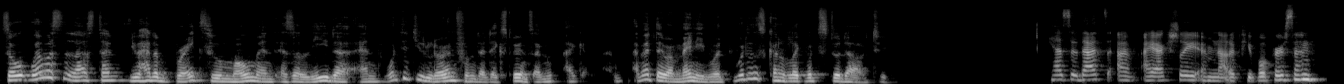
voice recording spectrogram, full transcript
So, when was the last time you had a breakthrough moment as a leader, and what did you learn from that experience? I'm, I, I bet there were many, but what is kind of like what stood out to you? Yeah, so that's um, I actually am not a people person.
